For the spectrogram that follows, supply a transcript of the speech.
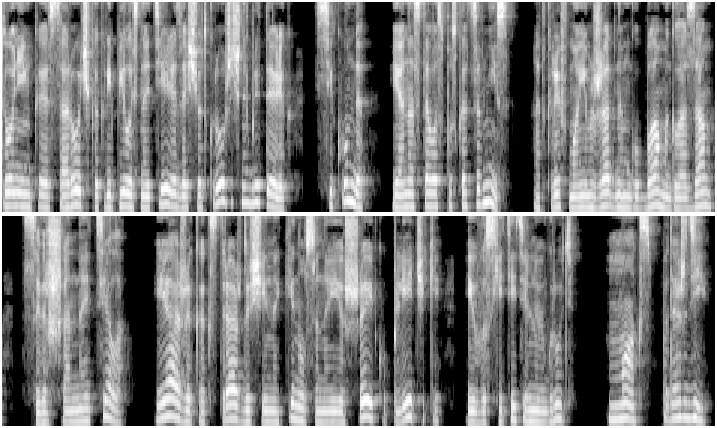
Тоненькая сорочка крепилась на теле за счет крошечных бретелек. Секунда, и она стала спускаться вниз, открыв моим жадным губам и глазам совершенное тело. Я же, как страждущий, накинулся на ее шейку, плечики и восхитительную грудь. «Макс, подожди.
